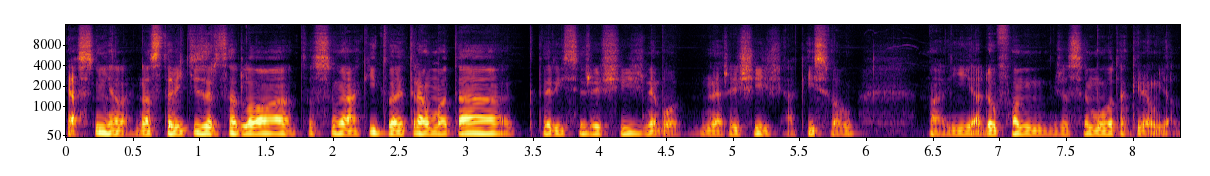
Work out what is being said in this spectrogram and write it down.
jasný, hele, nastaví ti zrcadlo a to jsou nějaký tvoje traumata, který si řešíš, nebo neřešíš, jaký jsou malý a doufám, že jsem mu ho taky neudělal.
